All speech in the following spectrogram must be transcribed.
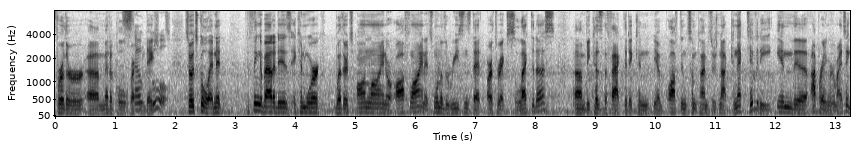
further uh, medical So recommendations. cool. So it's cool, and it the thing about it is it can work whether it's online or offline. It's one of the reasons that Arthrex selected us um, because of the fact that it can, you know, often sometimes there's not connectivity in the operating room. I'd say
